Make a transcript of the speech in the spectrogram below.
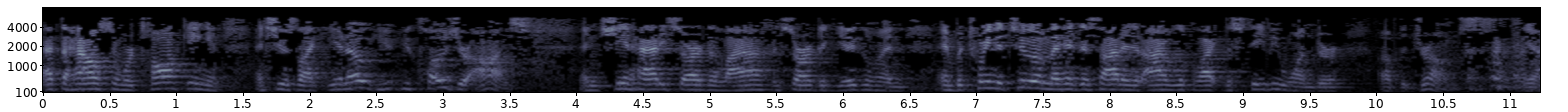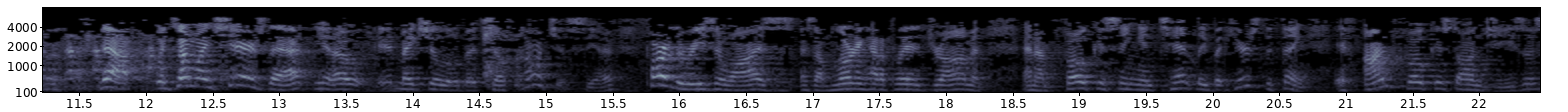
at the house and we're talking. And, and she was like, You know, you, you close your eyes. And she and Hattie started to laugh and started to giggle. And, and between the two of them, they had decided that I looked like the Stevie Wonder of the drums. Yeah. now, when someone shares that, you know, it makes you a little bit self-conscious. You know, part of the reason why is as I'm learning how to play the drum and, and I'm focusing intently. But here's the thing: if I'm focused on Jesus,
